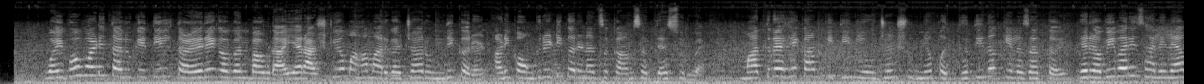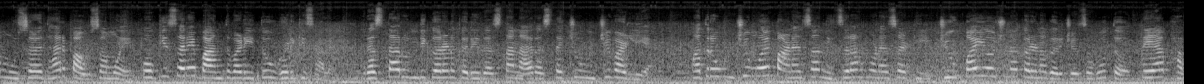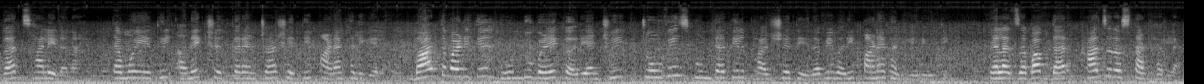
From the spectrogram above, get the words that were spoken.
वैभववाडी तालुक्यातील तळेरे गगनबावडा या राष्ट्रीय महामार्गाच्या रुंदीकरण आणि काँक्रिटीकरणाचं काम सध्या सुरू आहे. मात्र हे काम किती नियोजन शून्य पद्धतीनं केलं जातं हे रविवारी झालेल्या मुसळधार पावसामुळे कोकिसरे बांधवाडी इथं उघडकीस आलं रस्ता रुंदीकरण करीत असताना रस्त्याची उंची वाढली आहे. मात्र उंचीमुळे पाण्याचा निचरा होण्यासाठी जी उपाययोजना करणं गरजेचं होतं ते या भागात झालेलं नाही. त्यामुळे येथील अनेक शेतकऱ्यांच्या शेती पाण्याखाली गेल्या. भातवाडीतील धोंडू बळेकर यांची चोवीस गुंठ्यातील भातशेती रविवारी पाण्याखाली गेली होती. याला जबाबदार हाच रस्ता ठरला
